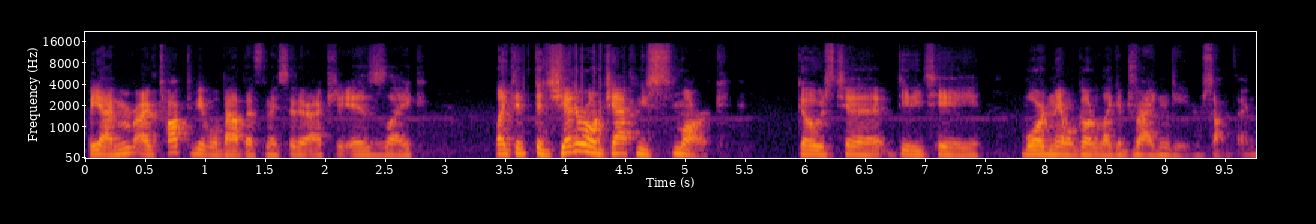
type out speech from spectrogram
But yeah, I remember I've talked to people about this, and they say there actually is like, like the, the general Japanese smark goes to DDT more than they will go to like a Dragon Gate or something.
